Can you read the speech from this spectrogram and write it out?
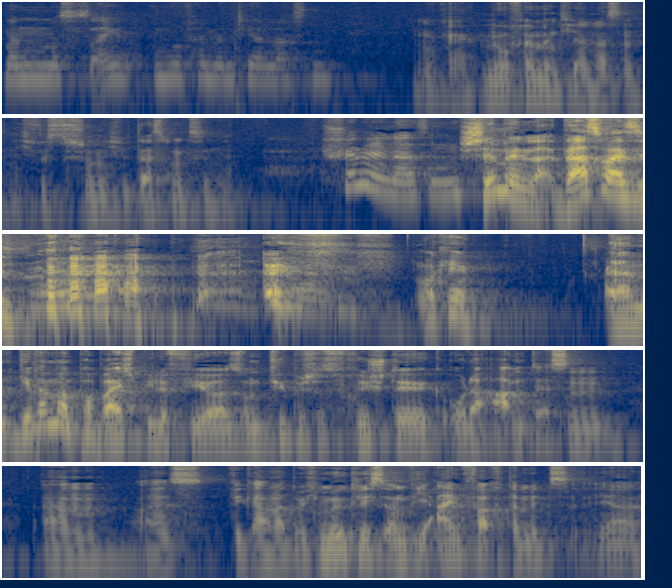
man muss es eigentlich nur fermentieren lassen. Okay, nur fermentieren lassen. Ich wüsste schon nicht, wie das funktioniert. Schimmeln lassen. Schimmeln lassen, das weiß ich. okay. Ähm, geben wir mal ein paar Beispiele für so ein typisches Frühstück oder Abendessen ähm, als Veganer durch. Möglichst irgendwie einfach, damit ja,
